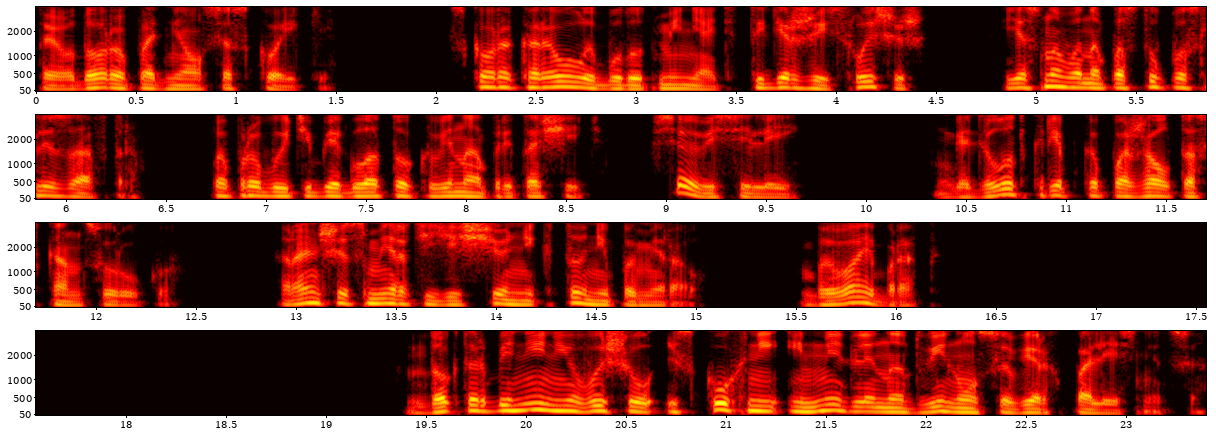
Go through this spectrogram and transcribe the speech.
Теодора поднялся с койки. «Скоро караулы будут менять. Ты держись, слышишь? Я снова на посту послезавтра. Попробую тебе глоток вина притащить. Все веселей». Гадилот крепко пожал тосканцу руку. Раньше смерти еще никто не помирал. Бывай, брат. Доктор Бениньо вышел из кухни и медленно двинулся вверх по лестнице.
